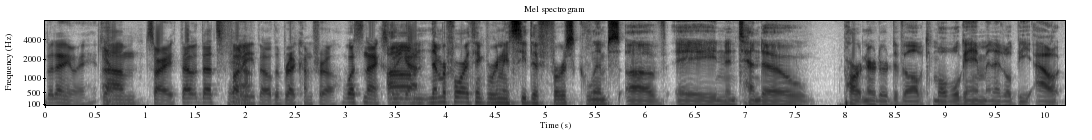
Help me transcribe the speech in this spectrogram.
but anyway. Yeah. Um, sorry, that that's funny Yeah. though. The breadcrumb trail. What's next? What do you got? Um, number four, I think we're going to see the first glimpse of a Nintendo partnered or developed mobile game, and it'll be out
